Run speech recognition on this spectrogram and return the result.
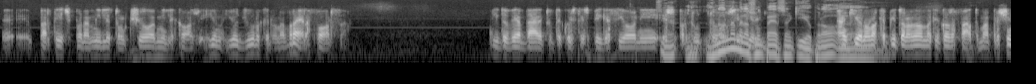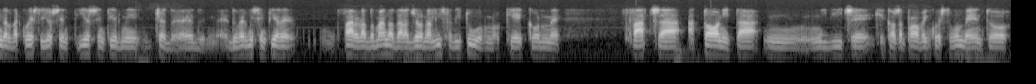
eh, partecipano a mille talk show e mille cose. Io, io giuro che non avrei la forza di dover dare tutte queste spiegazioni sì, e soprattutto la, la nonna sentire... me la sono persa anch'io però anch'io eh... non ho capito la nonna che cosa ha fatto ma a prescindere da questo io, sent... io sentirmi cioè eh, dovermi sentire fare la domanda dalla giornalista di turno che con faccia attonita mh, mm, mi dice che cosa prova in questo momento,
